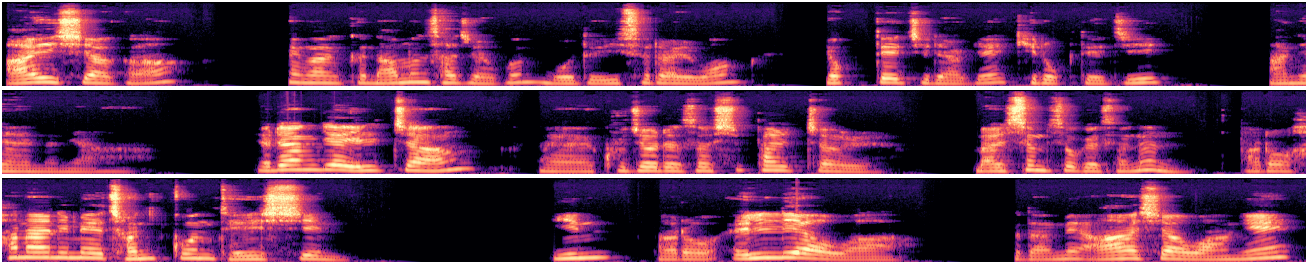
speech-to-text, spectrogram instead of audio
아이시아가 행한 그 남은 사적은 모두 이스라엘 왕 역대지략에 기록되지 아니하였느냐. 열왕기하 1장 9절에서 18절 말씀 속에서는 바로 하나님의 전권 대신 인 바로 엘리야와 그 다음에 아하시아 왕의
